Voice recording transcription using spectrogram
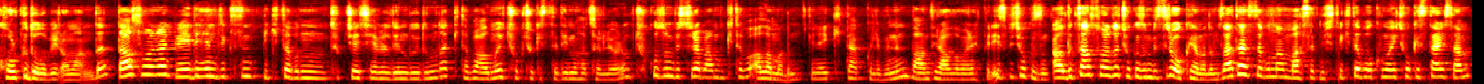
korku dolu bir romandı. Daha sonra Grady Hendrix'in bir kitabının Türkçe'ye çevrildiğini duyduğumda kitabı almayı çok çok istediğimi hatırlıyorum. Çok uzun bir süre ben bu kitabı alamadım. Güney Kitap Kulübü'nün Vampir Avlama Rehberi. İsmi çok uzun. Aldıktan sonra da çok uzun bir süre okuyamadım. Zaten size bundan bahsetmiştim. Bir kitabı okumayı çok istersem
